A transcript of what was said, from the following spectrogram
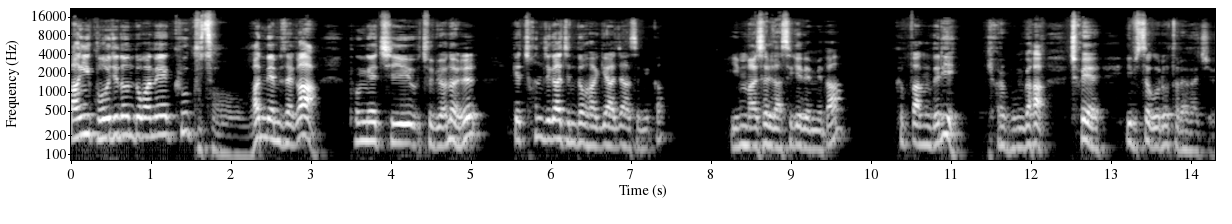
빵이 구워지는 동안에 그 구수한 냄새가 동네 지 주변을 천지가 진동하게 하지 않습니까? 입맛을 나서게 됩니다. 그 빵들이 여러분과 저의 입속으로 들어가죠.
